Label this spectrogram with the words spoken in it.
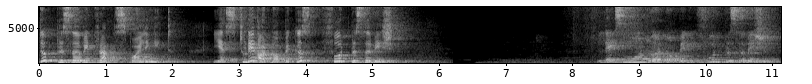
To preserve it from spoiling it. Yes, today our topic is food preservation. Let's move on to our topic food preservation.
